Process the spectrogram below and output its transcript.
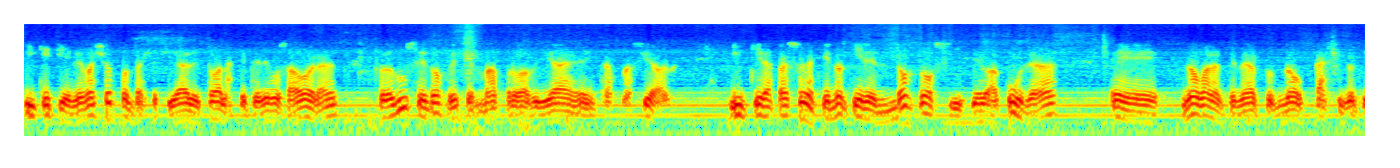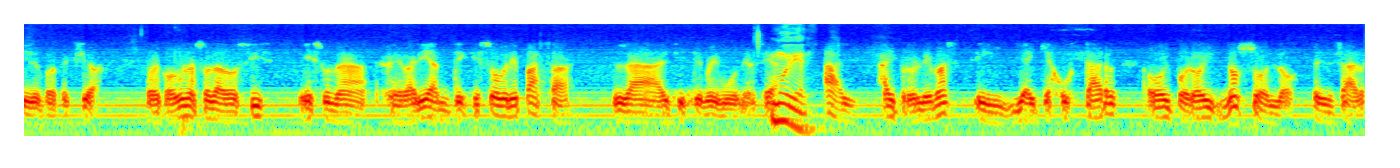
y que tiene mayor contagiosidad de todas las que tenemos ahora, produce dos veces más probabilidades de internación y que las personas que no tienen dos dosis de vacuna eh, no van a tener, no casi no tienen protección, porque con una sola dosis es una variante que sobrepasa la, el sistema inmune. O sea, Muy bien. Hay, hay problemas y, hay que ajustar hoy por hoy no solo pensar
